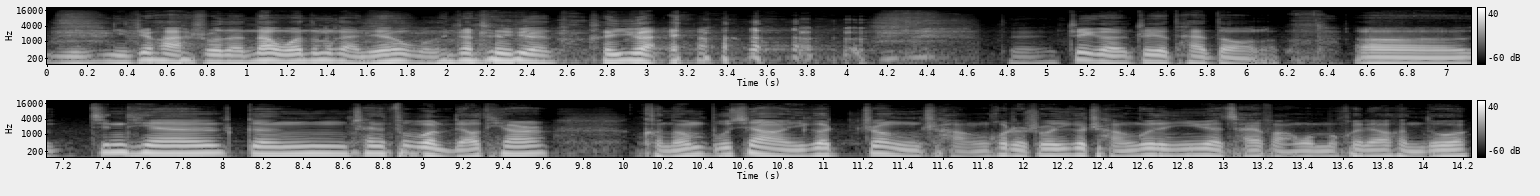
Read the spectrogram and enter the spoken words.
你你这话说的，那我怎么感觉我跟张震岳很远呀？对，这个这个太逗了。呃，今天跟 Chinese Football 聊天儿，可能不像一个正常或者说一个常规的音乐采访，我们会聊很多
